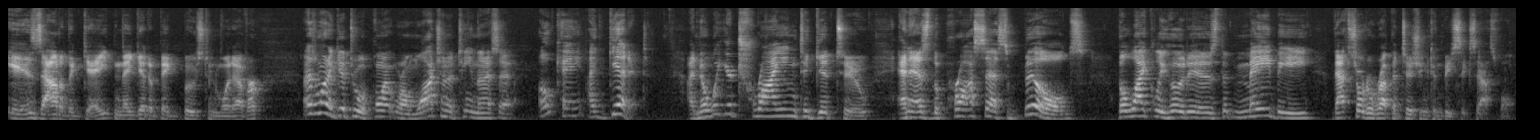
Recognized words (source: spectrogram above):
is out of the gate and they get a big boost and whatever, I just want to get to a point where I'm watching a team that I say, okay, I get it. I know what you're trying to get to, and as the process builds, the likelihood is that maybe that sort of repetition can be successful.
